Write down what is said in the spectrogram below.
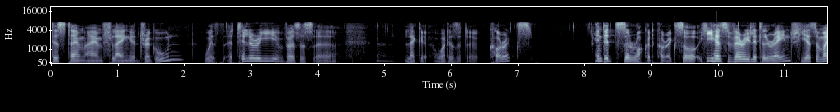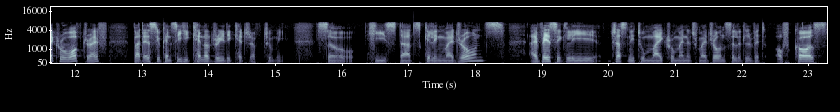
This time I'm flying a Dragoon with artillery versus a, like a, what is it, a Corax? And it's a rocket Corax. So he has very little range. He has a micro warp drive, but as you can see, he cannot really catch up to me. So he starts killing my drones. I basically just need to micromanage my drones a little bit, of course,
